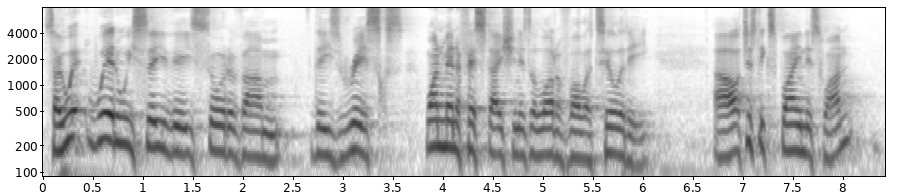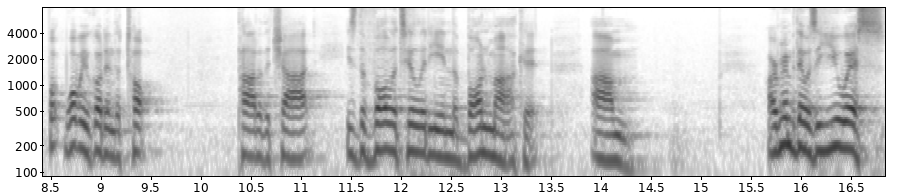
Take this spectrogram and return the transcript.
So where, where do we see these sort of um, these risks? One manifestation is a lot of volatility. Uh, I'll just explain this one. But what we've got in the top part of the chart is the volatility in the bond market. Um, I remember there was a US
